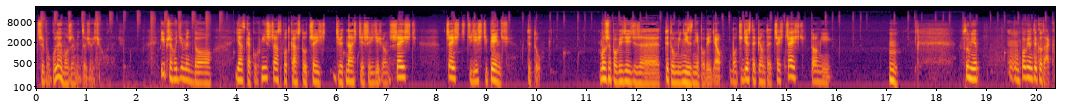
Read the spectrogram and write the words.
czy w ogóle możemy coś osiągnąć. I przechodzimy do Jacka Kuchmistrza z podcastu Cześć 1966, Cześć 35 tytuł. Muszę powiedzieć, że tytuł mi nic nie powiedział, bo 35 cześć, cześć to mi... Hmm. W sumie mm, powiem tylko tak.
